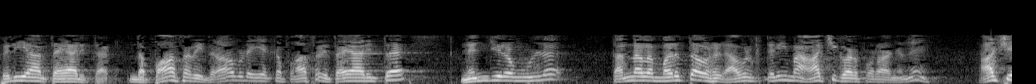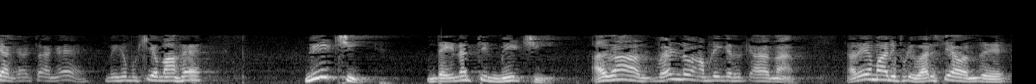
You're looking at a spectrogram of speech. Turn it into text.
பெரியார் தயாரித்தார். இந்த பாசறை திராவிட இயக்க பாசறை தயாரித்த நெஞ்சிரம் உள்ள தன்னலம் மறுத்து அவர்கள். அவருக்கு தெரியுமா? ஆட்சிக்கு வரப்போறாங்கன்னு ஆட்சியா கேட்டாங்க. மிக முக்கியமாக மீட்சி. இந்த இனத்தின் மீட்சி. அதுதான் அது வேண்டும் அப்படிங்கிறதுக்காக தான். அதே மாதிரி இப்படி வரிசையா வந்து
